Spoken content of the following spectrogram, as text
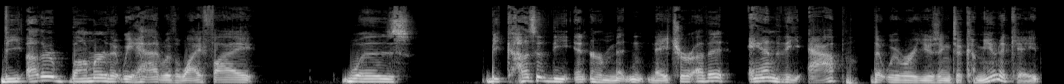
the other bummer that we had with Wi-Fi was because of the intermittent nature of it and the app that we were using to communicate.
